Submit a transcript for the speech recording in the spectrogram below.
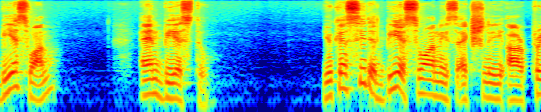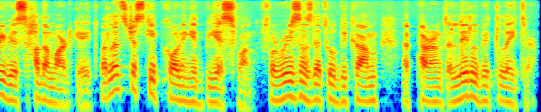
BS1 and BS2. You can see that BS1 is actually our previous Hadamard gate, but let's just keep calling it BS1 for reasons that will become apparent a little bit later.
